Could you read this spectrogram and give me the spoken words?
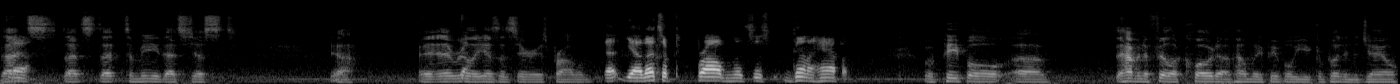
That's that's that to me. That's just yeah. It, it really is a serious problem That yeah, that's a problem that's just gonna happen. with people uh, having to fill a quota of how many people you can put into jail.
